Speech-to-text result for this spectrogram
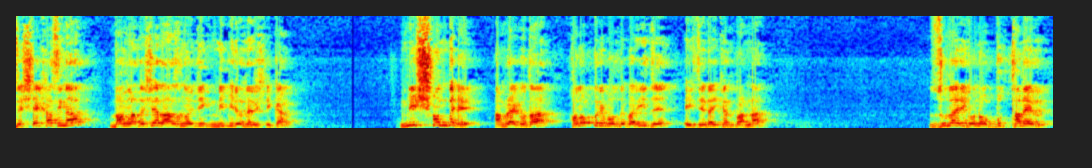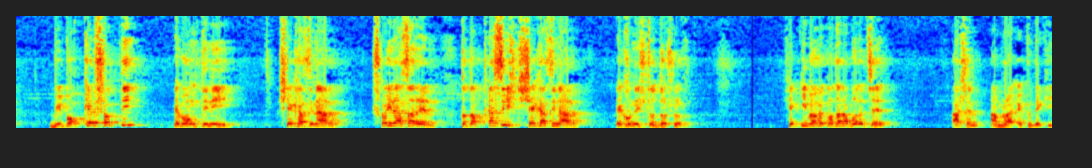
যে শেখ হাসিনা বাংলাদেশে রাজনৈতিক নিপীড়নের শিকার? নিঃসন্দেহে আমরা একথা হলপ করে বলতে পারি যে এই জেদাই খান পান্না জুলাই গণ বিপক্ষের শক্তি এবং তিনি শেখ হাসিনার স্বৈরাচারের তথা ফ্যাসিস্ট শেখ হাসিনার একনিষ্ঠ দোসর সে কীভাবে কথাটা বলেছে? আসেন আমরা একটু দেখি।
